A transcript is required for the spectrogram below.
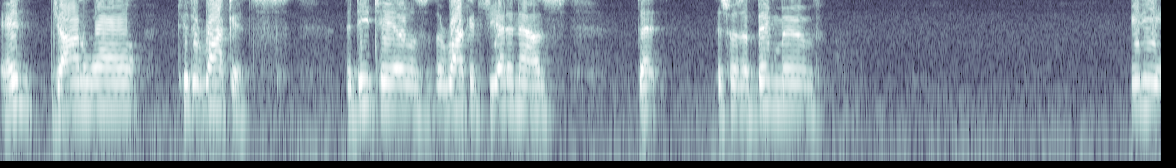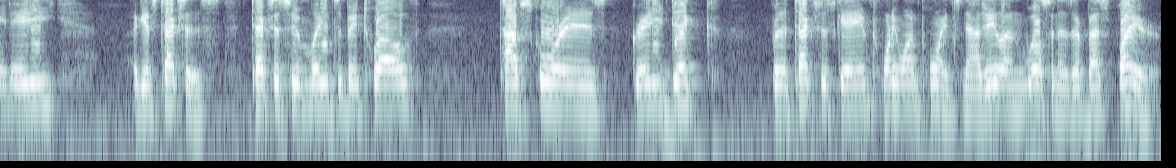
and John Wall to the Rockets. The details the Rockets yet announced that this was a big move 88 80 against Texas. Texas, whom leads the Big 12. Top score is Grady Dick for the Texas game, 21 points. Now, Jalen Wilson is their best player.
